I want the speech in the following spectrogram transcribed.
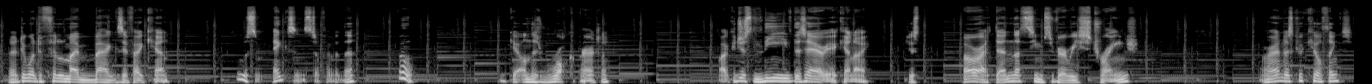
But I do want to fill my bags if I can. Ooh, some eggs and stuff over there. Oh. Get on this rock, apparently. I could just leave this area, can I? Just... Alright then, that seems very strange. Alright, let's go kill things.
